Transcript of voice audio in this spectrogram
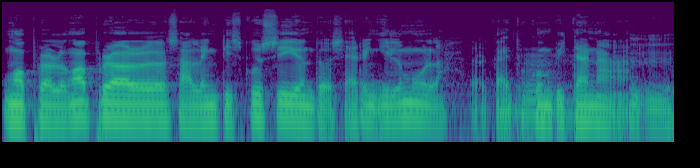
ngobrol-ngobrol, saling diskusi untuk sharing ilmu lah terkait hukum pidana. Mm-mm. gitu.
